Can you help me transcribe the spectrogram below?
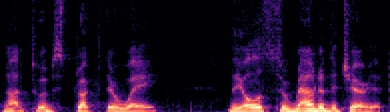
not to obstruct their way, they all surrounded the chariot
